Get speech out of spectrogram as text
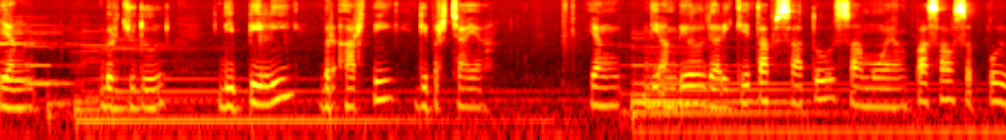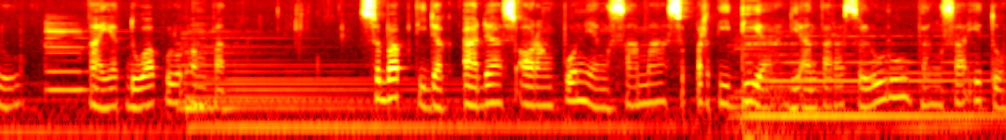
yang berjudul Dipilih berarti dipercaya yang diambil dari kitab 1 Samuel pasal 10 ayat 24. Sebab tidak ada seorang pun yang sama seperti dia di antara seluruh bangsa itu.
